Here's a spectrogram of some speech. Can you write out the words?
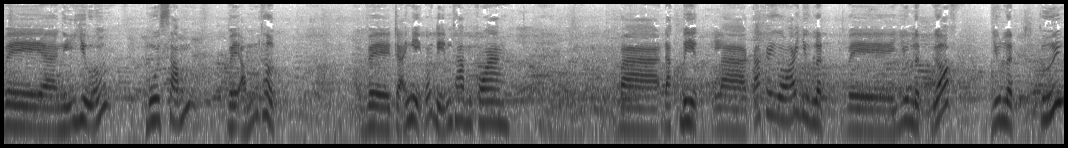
về à, nghỉ dưỡng, mua sắm, về ẩm thực, về trải nghiệm các điểm tham quan và đặc biệt là các cái gói du lịch về du lịch góp, du lịch cưới.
